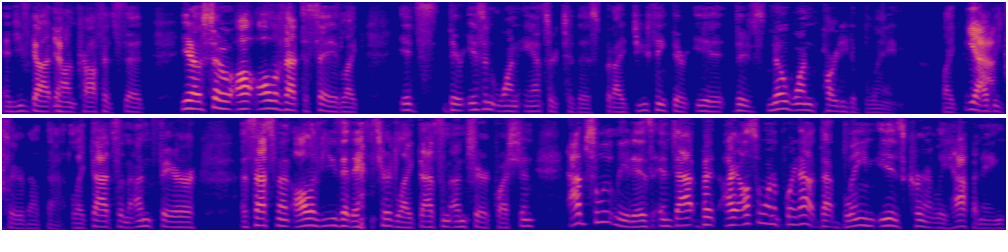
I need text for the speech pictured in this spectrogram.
and you've got yeah. nonprofits that you know so all, all of that to say like it's there isn't one answer to this but i do think there is there's no one party to blame. Like yeah. i'll be clear about that. Like that's an unfair assessment. All of you that answered like that's an unfair question. Absolutely it is and that but i also want to point out that blame is currently happening.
